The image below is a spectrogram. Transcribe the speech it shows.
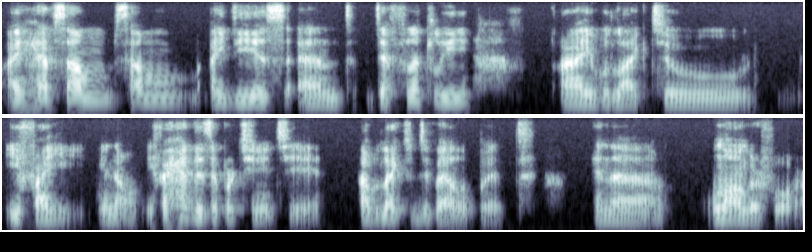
i have some some ideas and definitely i would like to if i you know if i had this opportunity i would like to develop it in a longer form.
